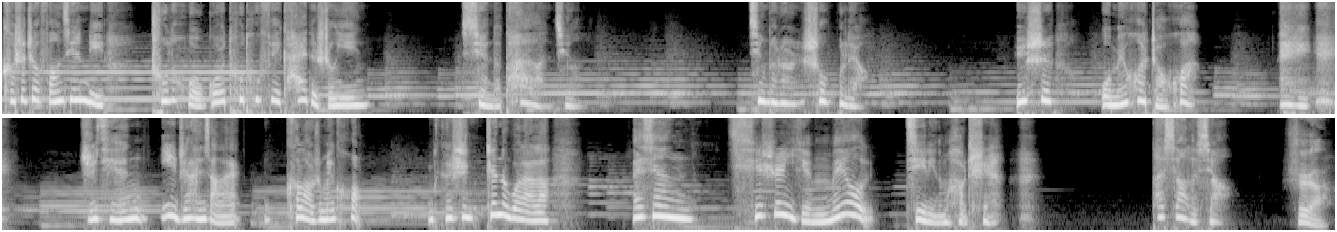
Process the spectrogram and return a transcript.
可是这房间里除了火锅突突沸开的声音，显得太安静了，静得让人受不了。于是我没话找话，哎。之前一直很想来，可老是没空。可是真的过来了，发现其实也没有记忆里那么好吃。他笑了笑：“是啊，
